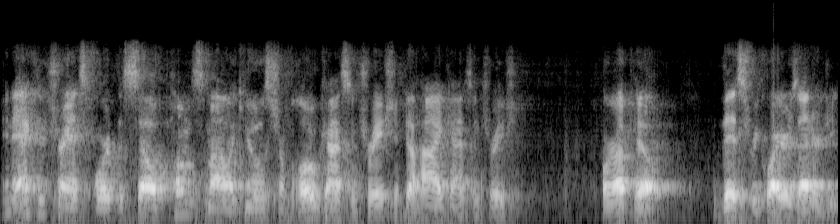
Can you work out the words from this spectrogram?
In active transport, the cell pumps molecules from low concentration to high concentration, or uphill. This requires energy.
